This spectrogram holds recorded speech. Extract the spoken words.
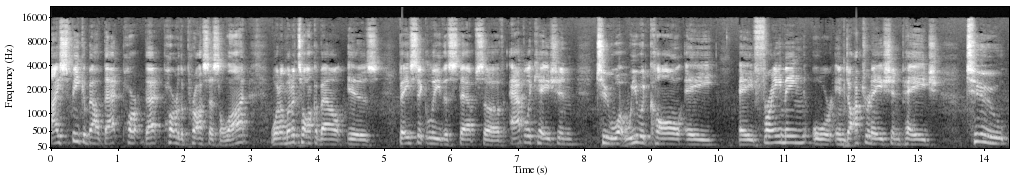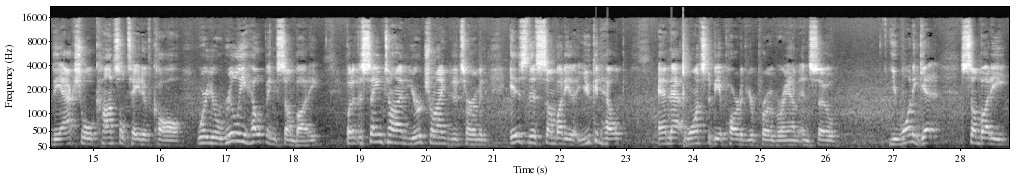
i speak about that part that part of the process a lot. What i'm going to talk about is basically the steps of application to what we would call a a framing or indoctrination page to the actual consultative call where you're really helping somebody but at the same time, you're trying to determine is this somebody that you can help and that wants to be a part of your program? And so you want to get somebody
